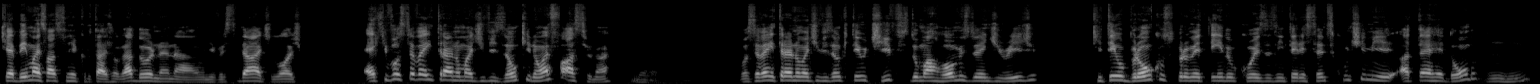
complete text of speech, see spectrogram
que é bem mais fácil recrutar jogador, né, na universidade, lógico. É que você vai entrar numa divisão que não é fácil, né? Não. Você vai entrar numa divisão que tem o Chiefs, do Mahomes, do Andy Reid, que tem o Broncos prometendo coisas interessantes com um time até redondo, uhum.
